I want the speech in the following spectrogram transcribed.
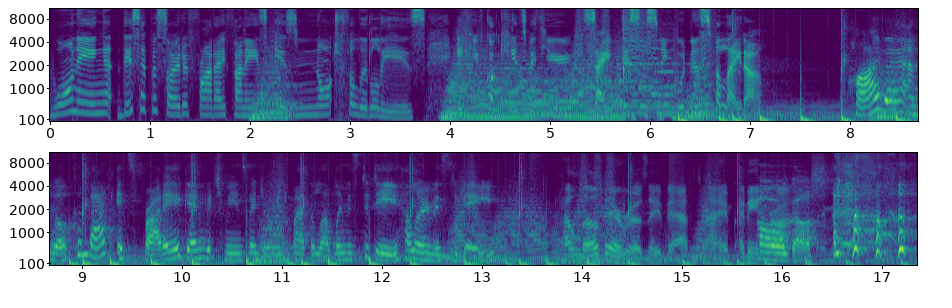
Warning this episode of Friday Funnies is not for little ears. If you've got kids with you, save this listening goodness for later. Hi there, and welcome back. It's Friday again, which means we're joined by the lovely Mr. D. Hello, Mr. D. Hello there, Rose Bath Time. I mean, Oh, Ron. gosh. I mean-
